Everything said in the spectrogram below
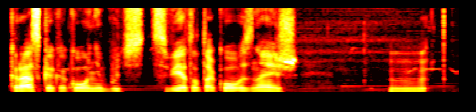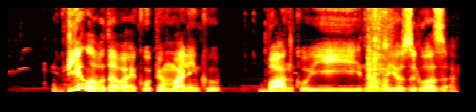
Краска какого-нибудь цвета такого, знаешь, белого давай купим маленькую банку и нам ее за глаза.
